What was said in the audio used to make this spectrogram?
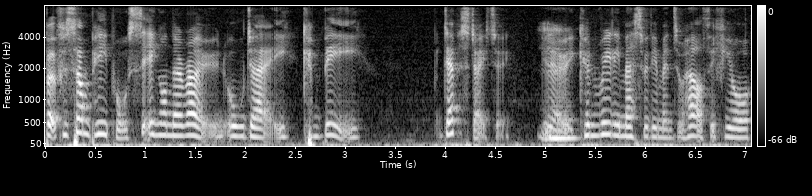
But for some people sitting on their own all day can be devastating. You know it can really mess with your mental health if you're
